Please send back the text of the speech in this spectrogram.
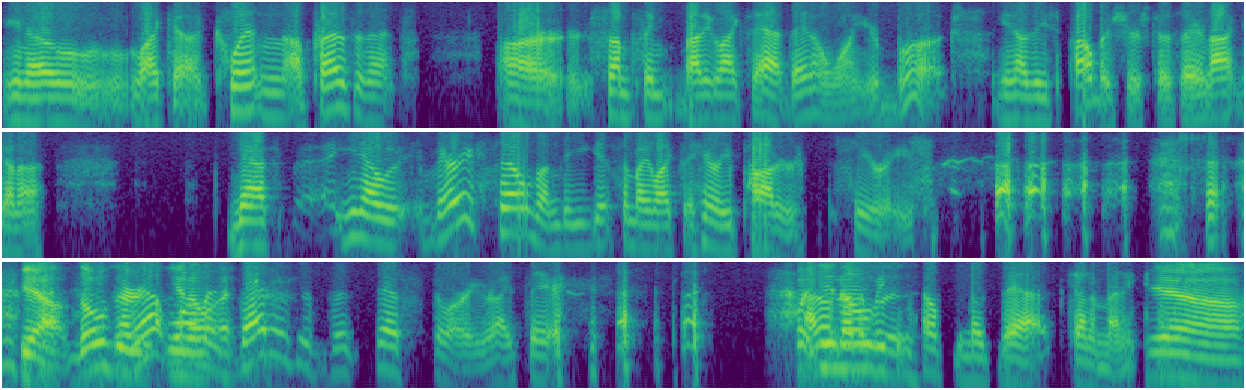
you know, like a Clinton, a president, or somebody like that, they don't want your books. You know, these publishers because they're not going to. Now, you know, very seldom do you get somebody like the Harry Potter series. yeah, those are that you woman, know that is a success story right there. but I don't you know, know that we the- can help you make that kind of money. Yeah,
